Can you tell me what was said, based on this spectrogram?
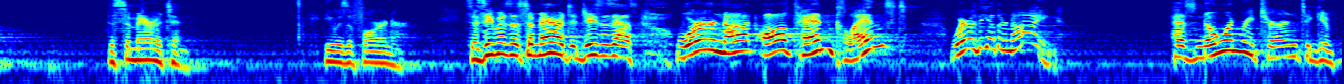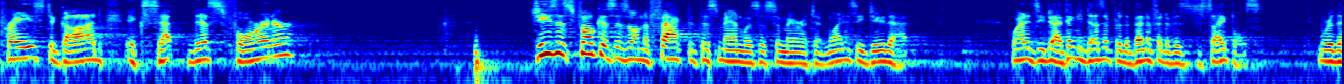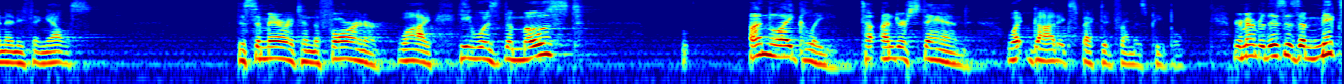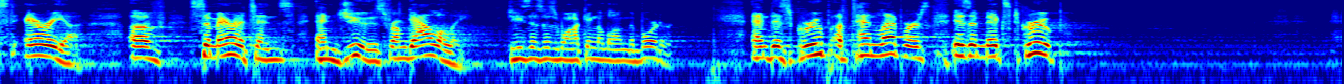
the Samaritan, he was a foreigner. Says he was a Samaritan. Jesus asked, were not all ten cleansed? Where are the other nine? Has no one returned to give praise to God except this foreigner? Jesus focuses on the fact that this man was a Samaritan. Why does he do that? Why does he do? I think he does it for the benefit of his disciples more than anything else. The Samaritan, the foreigner. Why? He was the most unlikely to understand what God expected from his people. Remember, this is a mixed area of Samaritans and Jews from Galilee. Jesus is walking along the border. And this group of 10 lepers is a mixed group.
